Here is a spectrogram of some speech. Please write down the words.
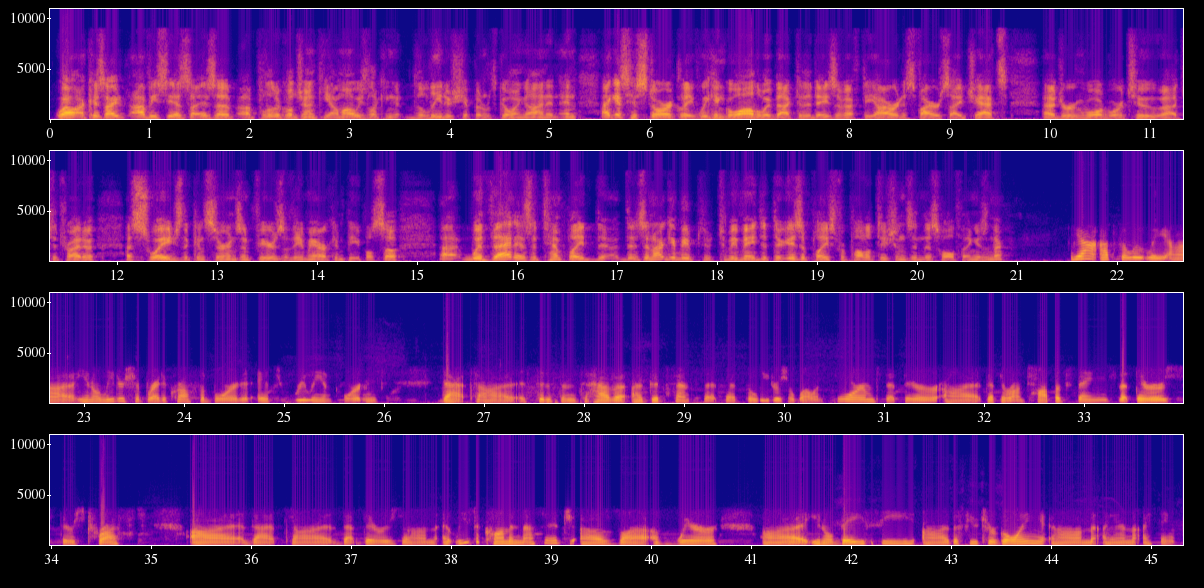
Well, because I obviously, as, as a, a, political junkie, I'm always looking at the leadership and what's going on. And, and I guess historically, we can go all the way back to the days of FDR and his fireside chats uh, during World War II uh, to try to assuage the concerns and fears of the American people. So, uh, with that as a template, there's an argument to, to, be made that there is a place for politicians in this whole thing, isn't there? Yeah, absolutely. Uh, you know, leadership right across the board, it's really important that uh, citizens have a, a, good sense that, that the leaders are well informed, that they're uh, that they're on top of things, that there's there's trust, uh, that uh, that there's um, at least a common message of uh, of where uh, you know they see the future going, um, and I think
